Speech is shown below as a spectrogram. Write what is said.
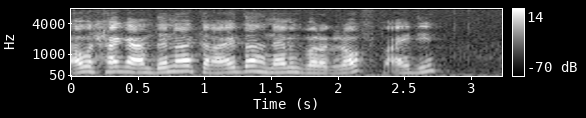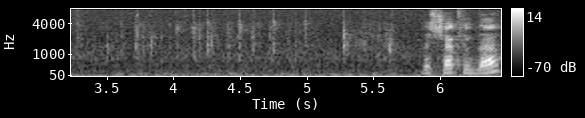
أول حاجة عندنا كالعادة هنعمل paragraph عادي بالشكل ده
